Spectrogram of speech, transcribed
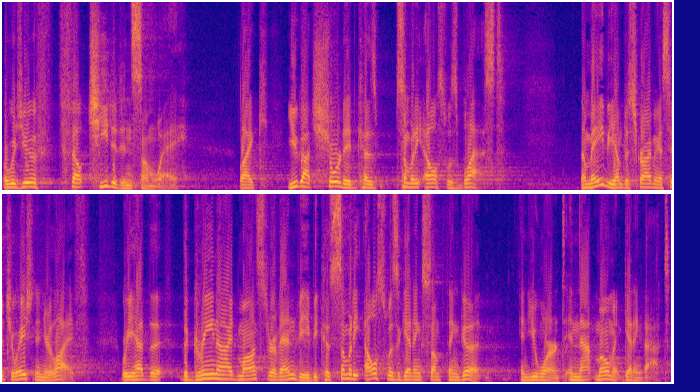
or would you have felt cheated in some way? Like, you got shorted because somebody else was blessed. Now, maybe I'm describing a situation in your life where you had the, the green eyed monster of envy because somebody else was getting something good and you weren't in that moment getting that.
